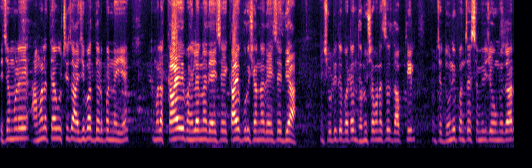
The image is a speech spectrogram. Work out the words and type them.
त्याच्यामुळे आम्हाला त्या गोष्टीचं अजिबात दडपण नाही आहे तुम्हाला काय महिलांना द्यायचं आहे काय पुरुषांना द्यायचं आहे द्या. आणि शेवटी ते बटन धनुष्यमानाचंच दाबतील. आमचे दोन्ही पंचायत समितीचे उमेदवार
